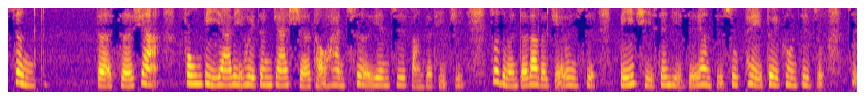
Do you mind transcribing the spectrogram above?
正的舌下封闭压力会增加舌头和侧咽脂肪的体积。作者们得到的结论是，比起身体质量指数配对控制组，阻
